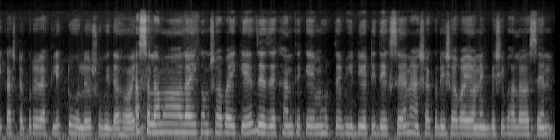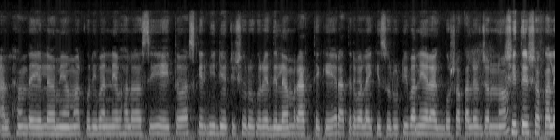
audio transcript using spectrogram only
এই কাজটা করে রাখলে একটু হলেও সুবিধা হয়। আসসালামু আলাইকুম সবাইকে। যে যেখান থেকে এই মুহূর্তে ভিডিওটি দেখছেন, আশা করি সবাই অনেক বেশি ভালো আছেন। আলহামদুলিল্লাহ, আমি আমার পরিবার নিয়ে ভালো আছি। এই তো আজকের ভিডিওটি শুরু করে দিলাম রাত থেকে। রাতের বেলায় কিছু রুটি বানিয়ে রাখব সকালের জন্য। শীতের সকালে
